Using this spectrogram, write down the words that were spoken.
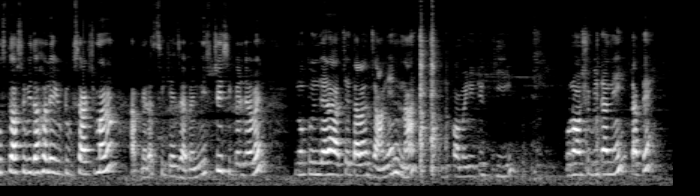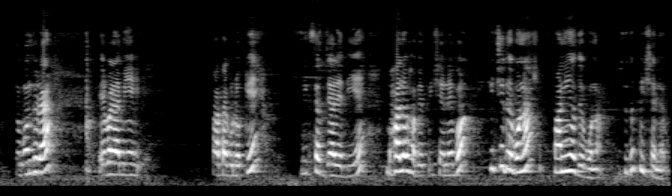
বুঝতে অসুবিধা হলে ইউটিউব সার্চ মারুন, আপনারা শিখে যাবেন, নিশ্চয়ই শিখে যাবেন। নতুন যারা আছে তারা জানেন না কমিউনিটি কী, কোনো অসুবিধা নেই তাতে। তো বন্ধুরা, এবার আমি পাতাগুলোকে মিক্সার জারে দিয়ে ভালোভাবে পিষে নেব। কিছু দেবো না, পানিও দেবো না, শুধু পিষে নেব।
